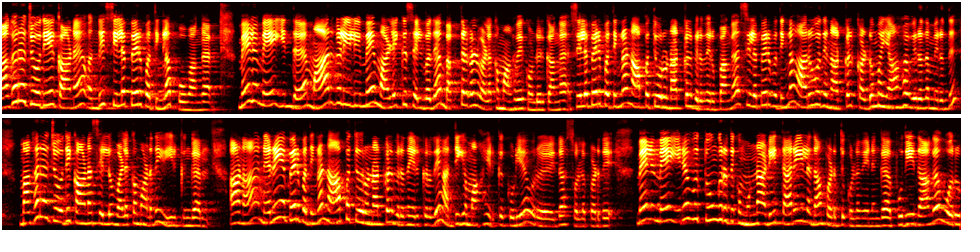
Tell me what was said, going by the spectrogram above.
மகர ஜோதியை காண வந்து சில பேர் பார்த்திங்களா போவாங்க. மேலுமே இந்த மார்கழியிலையுமே மலைக்கு செல்வதை பக்தர்கள் வழக்கமாகவே கொண்டிருக்காங்க. சில பேர் பார்த்திங்கன்னா நாற்பத்தி ஒரு நாட்கள் விரதம் இருப்பாங்க. சில பேர் பார்த்திங்கன்னா அறுபது நாட்கள் கடுமையாக விரதம் இருந்து மகர ஜோதி காண செல்லும் வழக்கமானது இருக்குங்க. ஆனால் நிறைய பேர் பார்த்திங்கன்னா நாற்பத்தி ஒரு நாட்கள் விரதம் இருக்கிறதே அதிகமாக இருக்கக்கூடிய ஒரு இதாக சொல்லப்படுது. மேலுமே இரவு தூங்குறதுக்கு முன்னாடி தரையில் தான் படுத்துக்கொள்ள வேணுங்க. புதிதாக ஒரு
